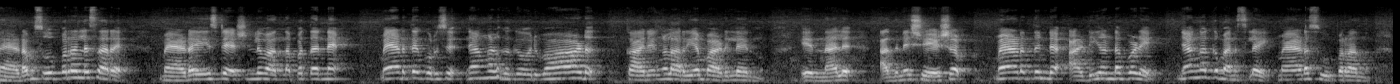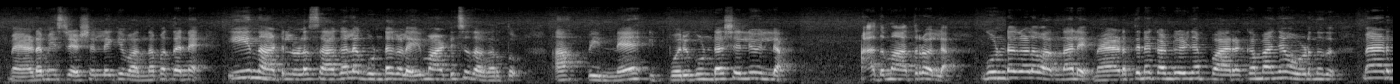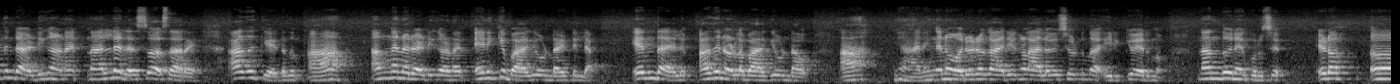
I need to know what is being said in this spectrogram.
മാഡം സൂപ്പർ അല്ലേ സാറേ. മാഡം ഈ സ്റ്റേഷനിൽ വന്നപ്പോൾ തന്നെ മാഡത്തെക്കുറിച്ച് ഞങ്ങൾക്കൊക്കെ ഒരുപാട് കാര്യങ്ങൾ അറിയാൻ പാടില്ലായിരുന്നു. എന്നാൽ അതിനുശേഷം മാഡത്തിന്റെ അടി കണ്ടപ്പോഴേ ഞങ്ങൾക്ക് മനസ്സിലായി മാഡം സൂപ്പറാന്ന്. മാഡം ഈ സ്റ്റേഷനിലേക്ക് വന്നപ്പോൾ തന്നെ ഈ നാട്ടിലുള്ള സകല ഗുണ്ടകളെയും അടിച്ചു തകർത്തു. ആ പിന്നെ ഇപ്പോൾ ഒരു ഗുണ്ടശല്യം ഇല്ല അത് മാത്രമല്ല ഗുണ്ടകൾ വന്നാലേ മാഡത്തിനെ കണ്ടു കഴിഞ്ഞാൽ പരക്കമഞ്ഞ ഓടുന്നത്. മാഡത്തിന്റെ അടി കാണാൻ നല്ല രസമാണ് സാറേ. അത് കേട്ടതും ആ അങ്ങനെ ഒരു അടി കാണാൻ എനിക്ക് ഭാഗ്യം ഉണ്ടായിട്ടില്ല. എന്തായാലും അതിനുള്ള ഭാഗ്യം ഉണ്ടാവും. ആ ഞാനിങ്ങനെ ഓരോരോ കാര്യങ്ങൾ ആലോചിച്ചുകൊണ്ട് ഇരിക്കുമായിരുന്നു നന്ദുവിനെ കുറിച്ച്. എടോ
